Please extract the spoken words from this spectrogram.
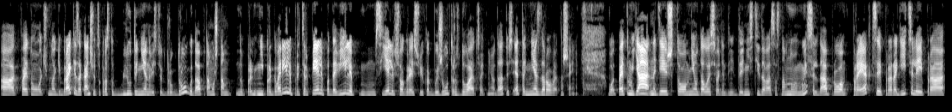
а, поэтому очень многие браки заканчиваются просто лютой ненавистью друг к другу, да, потому что там ну, не проговорили, протерпели, подавили, съели всю агрессию и как бы живут, раздуваются от нее, да, то есть это нездоровые отношения. Вот, поэтому я надеюсь, что мне удалось сегодня донести до вас основную мысль, да, про проекции, про родителей, про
